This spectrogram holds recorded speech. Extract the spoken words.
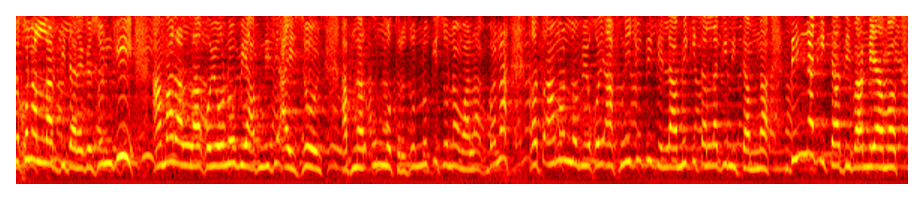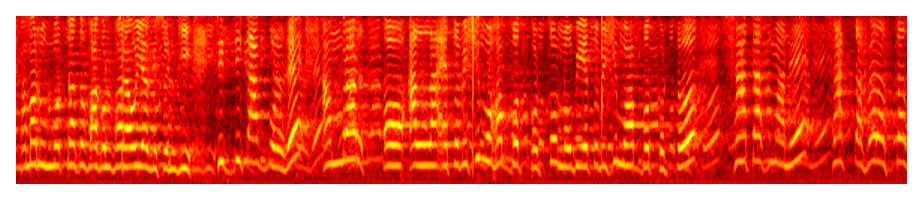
যখন আল্লাহর দিদারে গেছেন কি? আমার আল্লাহ কই ও নবী, আপনি যে আইসন আপনার উম্মতের জন্য কিছু নেওয়া লাগবে না। তো আমার নবী কই, আপনি যদি দিলে আমি কিতার লাগি নিতাম না। দিন না কিতা দিবা নিয়ামত। আমার উম্মতরা তো পাগল পারা হইয়া গেছেন কি? সিদ্দিক আকবর রে, আমরার আল্লাহ এত বেশি মহাব্বত করত, নবী এত বেশি মহাব্বত করত। সাত আসমানে সাতটা ফেরাস্তার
